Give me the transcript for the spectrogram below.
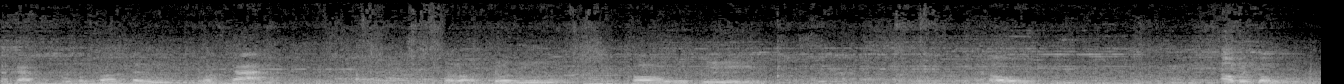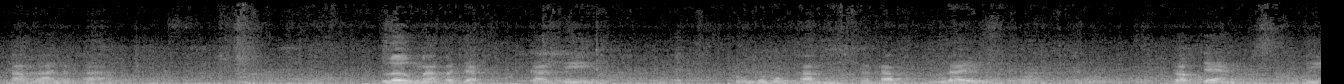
นะครับ อุปกรณ์เติมรสชาติตลอดจนของที่เขาเอาไปส่งตามร้านต่างๆ เริ่มมาก็จากการที่ศูนย์ดำรงธรรมนะครับ ได้ รับแจ้งที่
